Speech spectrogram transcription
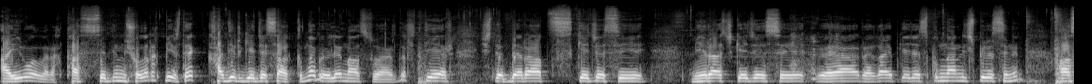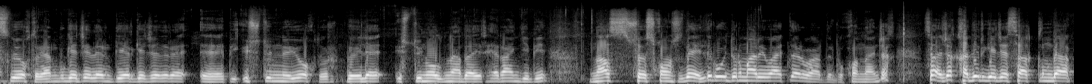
ayrı olarak, tahsis edilmiş olarak bir tek Kadir gecesi hakkında böyle nas vardır. Diğer işte Berat gecesi, Miraç gecesi veya Regaib gecesi bunların hiçbirisinin aslı yoktur. Yani bu gecelerin diğer gecelere e, bir üstünlüğü yoktur. Böyle üstün olduğuna dair herhangi bir nas söz konusu değildir. Uydurma rivayetler vardır bu konuda ancak. Sadece Kadir gecesi hakkında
